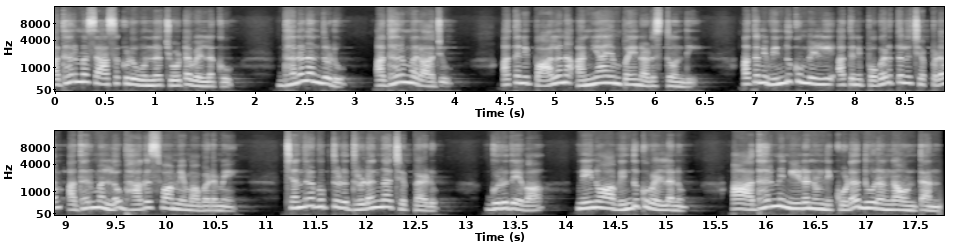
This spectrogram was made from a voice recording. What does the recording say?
అధర్మ శాసకుడు ఉన్న చోట వెళ్ళకు. ధననందుడు అధర్మరాజు. అతని పాలన అన్యాయంపై నడుస్తోంది. అతని విందుకు మెళ్ళి అతని పొగడ్తలు చెప్పడం అధర్మంలో భాగస్వామ్యమవ్వడమే. చంద్రగుప్తుడు దృఢంగా చెప్పాడు గురుదేవా నేను ఆ విందుకు వెళ్ళను ఆ అధర్మి నీడ నుండి కూడా దూరంగా ఉంటాను.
